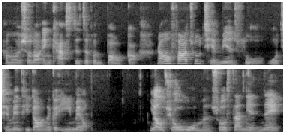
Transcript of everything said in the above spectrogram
他们会收到 NCAS 的这份报告，然后发出前面所我前面提到的那个 email，要求我们说三年内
